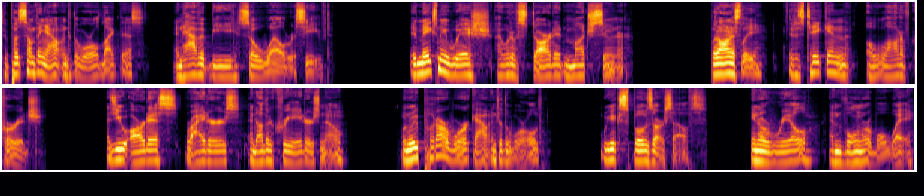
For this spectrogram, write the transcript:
to put something out into the world like this and have it be so well received. It makes me wish I would have started much sooner. But honestly, it has taken a lot of courage. As you artists, writers, and other creators know, when we put our work out into the world, we expose ourselves in a real and vulnerable way.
